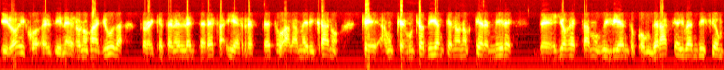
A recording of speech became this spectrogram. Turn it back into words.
Y lógico, el dinero nos ayuda, pero hay que tener la interés y el respeto al americano, que aunque muchos digan que no nos quieren, mire, de ellos estamos viviendo con gracia y bendición,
